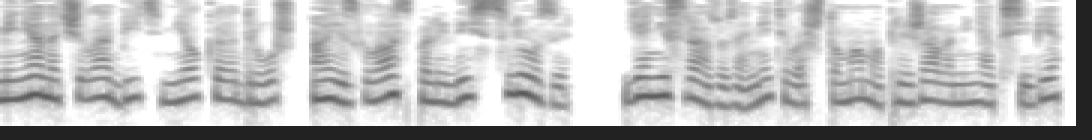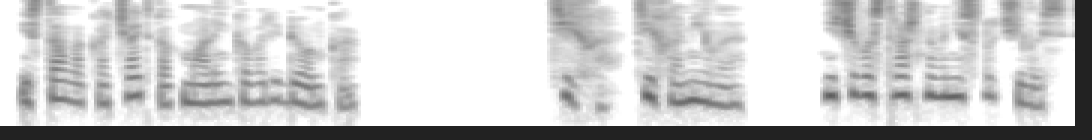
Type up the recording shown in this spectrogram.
Меня начала бить мелкая дрожь, а из глаз полились слезы. Я не сразу заметила, что мама прижала меня к себе и стала качать, как маленького ребенка. — Тихо, тихо, милая. Ничего страшного не случилось.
